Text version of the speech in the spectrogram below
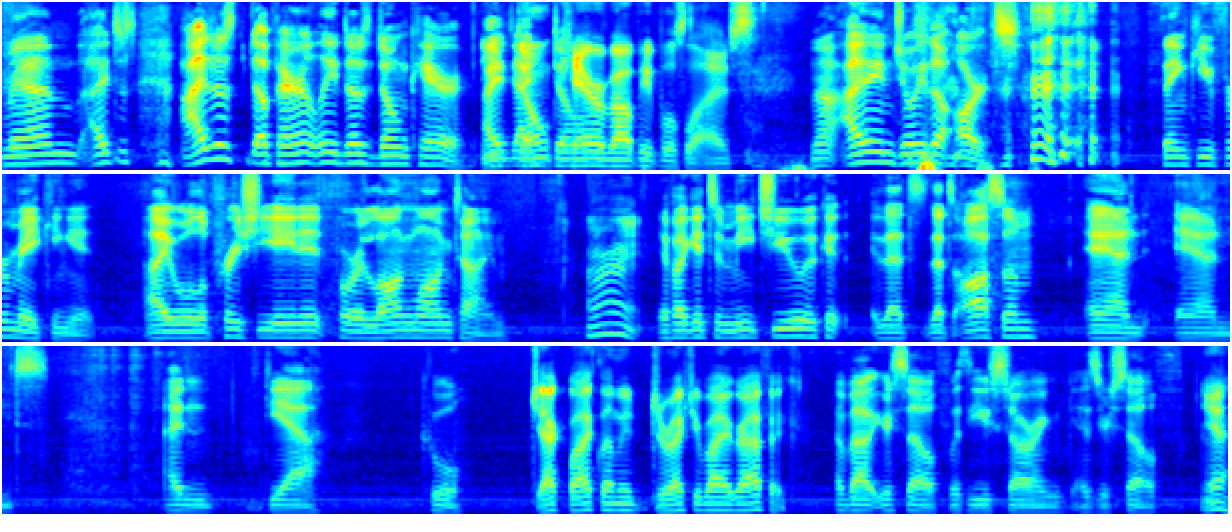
man. I just I just apparently just don't care. You I don't, I don't care about people's lives. No, I enjoy the art. Thank you for making it. I will appreciate it for a long, long time. All right. If I get to meet you, it could, that's that's awesome. And and and yeah, cool. Jack Black, let me direct your biographic. About yourself with you starring as yourself. Yeah.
